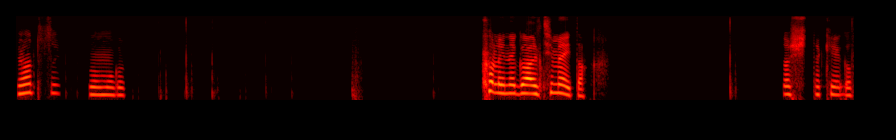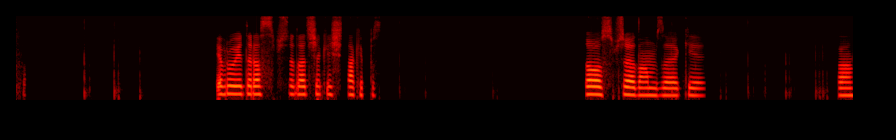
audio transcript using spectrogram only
Ja tu coś mogę. Kolejnego ultimate'a. Coś takiego. Ja próbuję teraz sprzedać jakieś takie. To sprzedam za jakieś. A.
